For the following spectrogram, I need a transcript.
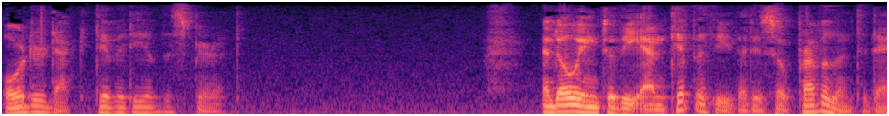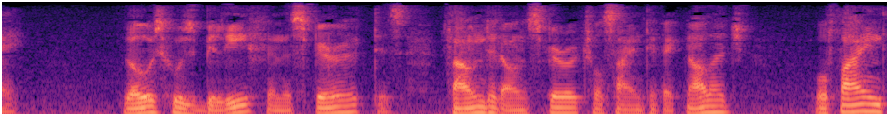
ordered activity of the Spirit. And owing to the antipathy that is so prevalent today, those whose belief in the Spirit is founded on spiritual scientific knowledge will find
